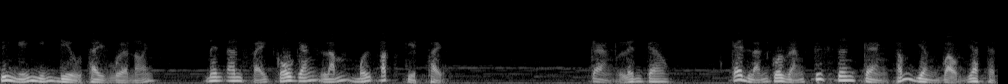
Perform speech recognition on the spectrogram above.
suy nghĩ những điều thầy vừa nói, nên anh phải cố gắng lắm mới bắt kịp thầy. Càng lên cao, cái lạnh của rãng tuyết sơn càng thấm dần vào da thịt,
